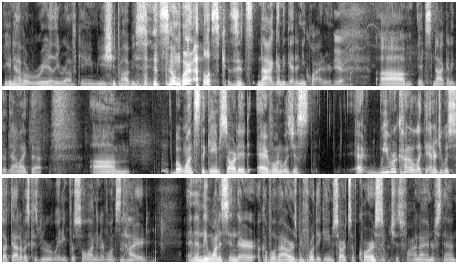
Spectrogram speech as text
you're gonna have a really rough game. You should probably sit somewhere else because it's not gonna get any quieter. yeah. Um, it's not gonna go down like that. Um, but once the game started, everyone was just. We were kind of like the energy was sucked out of us because we were waiting for so long, and everyone's tired. And then they want us in there a couple of hours before the game starts, of course, which is fine. I understand.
